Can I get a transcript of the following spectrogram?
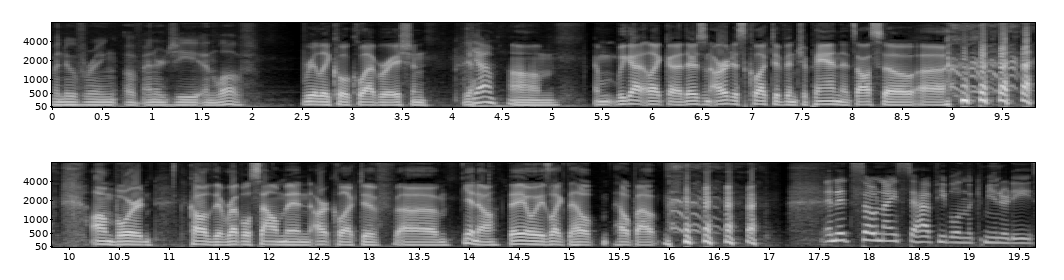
maneuvering of energy and love. Really cool collaboration. Yeah. Yeah. Um, and we got like a, there's an artist collective in Japan that's also uh, on board called the Rebel Salmon Art Collective. Um, you know, they always like to help help out. And it's so nice to have people in the community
